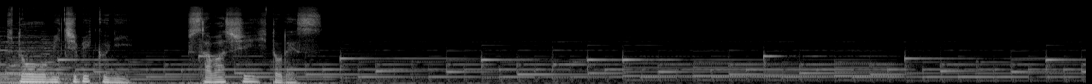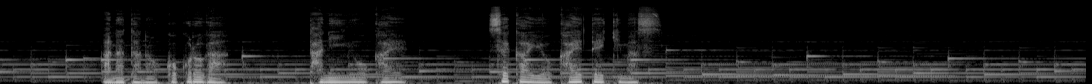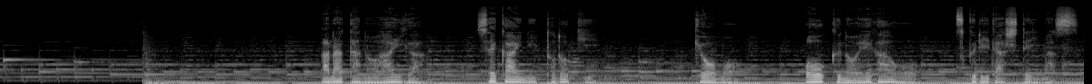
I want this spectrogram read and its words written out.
人を導くにふさわしい人です。あなたの心が他人を変え世界を変えていきます。あなたの愛が世界に届き今日も多くの笑顔を作り出しています。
